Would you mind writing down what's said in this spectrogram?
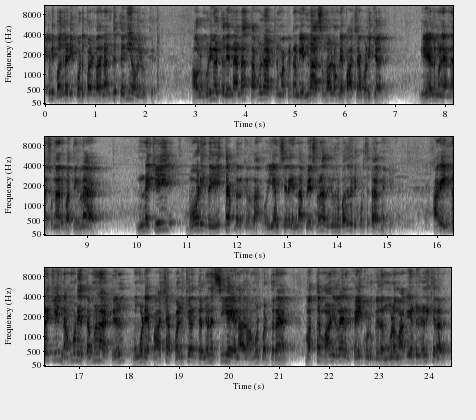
எப்படி பதிலடி கொடுப்பார் என்பதை நன்கு தெரியும் அவர்களுக்கு. அவர் முடிவெடுத்தது என்னன்னா தமிழ்நாட்டு மக்கள் நம்ம என்ன சொன்னாலும் நம்முடைய பாச்சா பழிக்காது. ஏழுமலை அண்ணன் சொன்னார் பார்த்தீங்களா இன்னைக்கு மோடி இந்த எய்த்தாப்பில் இருக்கிறது? தான் ஒய்எம்சியில் என்ன பேசினாலும் அதுக்கு இவர் பதிலடி கொடுத்துட்டார் இன்னைக்கு. ஆக இன்றைக்கு நம்முடைய தமிழ்நாட்டில் உங்களுடைய பாஷா பழிக்கான்னு தெரிஞ்சோன்னா சிஏ நான் அமுல்படுத்துகிறேன் மற்ற மாநிலம் எனக்கு கை கொடுக்கும் இதன் மூலமாக என்று நினைக்கிறார்கள்.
